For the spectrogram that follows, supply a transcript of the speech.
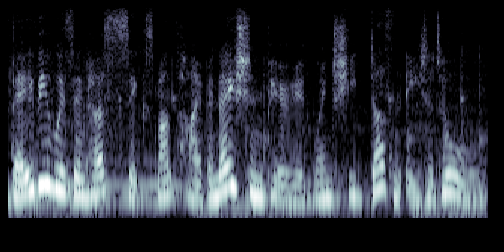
baby was in her six-month hibernation period when she doesn't eat at all.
